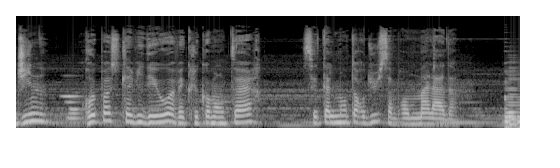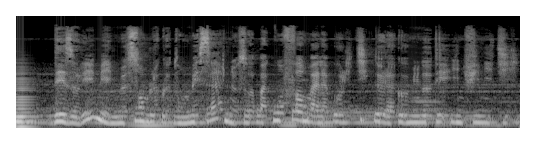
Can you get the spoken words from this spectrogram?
Jean, reposte la vidéo avec le commentaire C'est tellement tordu, ça me rend malade. Désolé, mais il me semble que ton message ne soit pas conforme à la politique de la communauté Infinity.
